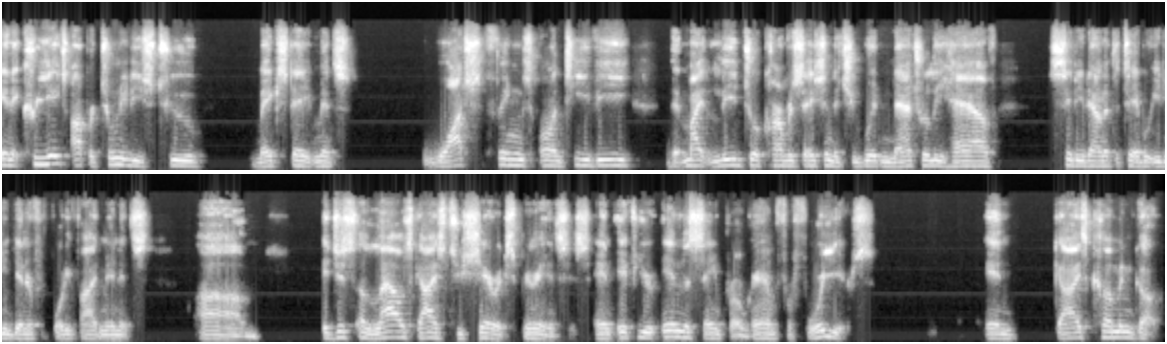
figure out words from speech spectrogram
And it creates opportunities to make statements, watch things on TV that might lead to a conversation that you wouldn't naturally have sitting down at the table eating dinner for 45 minutes. Um, it just allows guys to share experiences. And if you're in the same program for four years and guys come and go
